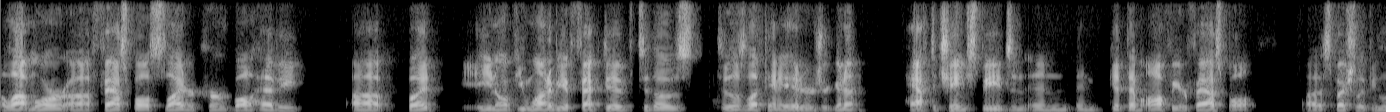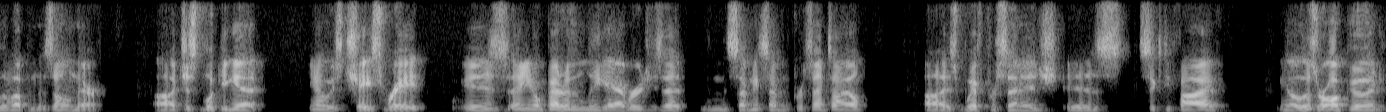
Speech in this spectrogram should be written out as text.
a lot more uh, fastball, slider, curveball heavy. Uh, but you know, if you want to be effective to those to those left-handed hitters, you're gonna have to change speeds and and and get them off of your fastball, uh, especially if you live up in the zone there. Uh, just looking at you know his chase rate is uh, you know better than league average. He's at in the 77th percentile. Uh, his whiff percentage is 65. You know those are all good.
